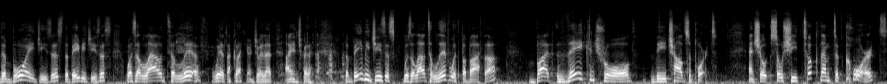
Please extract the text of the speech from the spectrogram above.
the boy Jesus, the baby Jesus, was allowed to live with, I'm glad you enjoy that. I enjoy that. The baby Jesus was allowed to live with Babatha, but they controlled the child support. And so, so she took them to court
